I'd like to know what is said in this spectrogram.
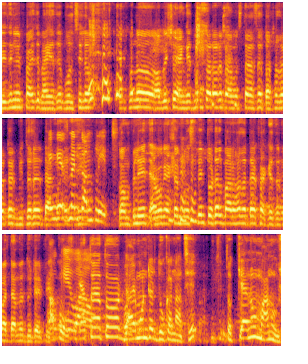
ডিজাইনের প্রাইসে ভাইয়া যে বলছিল? এখনও অবশ্যই এঙ্গেজমেন্ট করার ব্যবস্থা আছে। দশ হাজার টাকার ভিতরে Engagement complete. কমপ্লিট এবং একটা নোসপিন টোটাল বারো হাজার টাকা প্যাকেজের মধ্যে আমরা দুটাই. এত এত ডায়মন্ডের দোকান আছে। তো কেন মানুষ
